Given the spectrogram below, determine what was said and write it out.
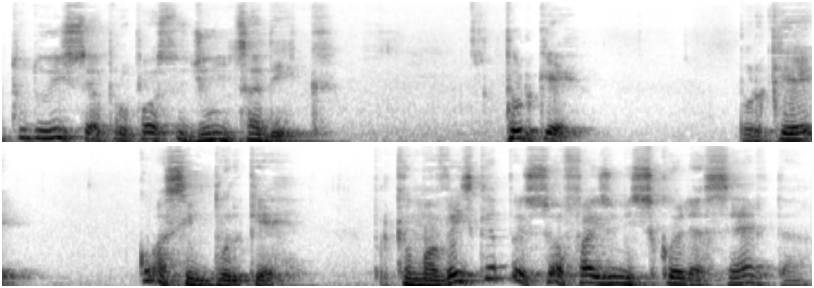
tudo isso é a propósito de um tzadik. Por quê? Porque, como assim por quê? Porque uma vez que a pessoa faz uma escolha certa,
